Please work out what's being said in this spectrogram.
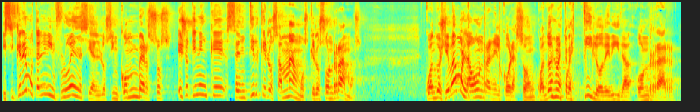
y si queremos tener influencia en los inconversos, ellos tienen que sentir que los amamos, que los honramos. Cuando llevamos la honra en el corazón, cuando es nuestro estilo de vida honrar,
